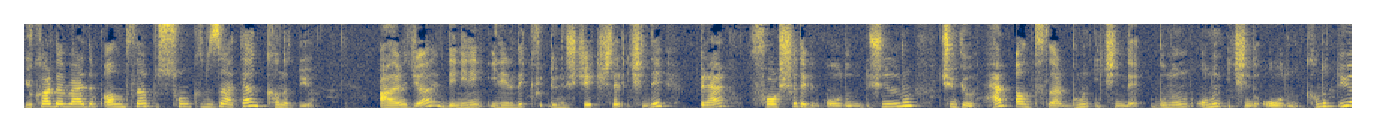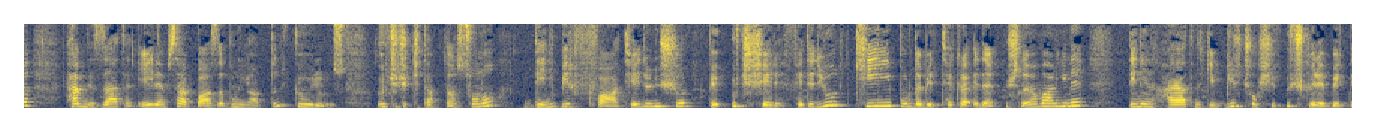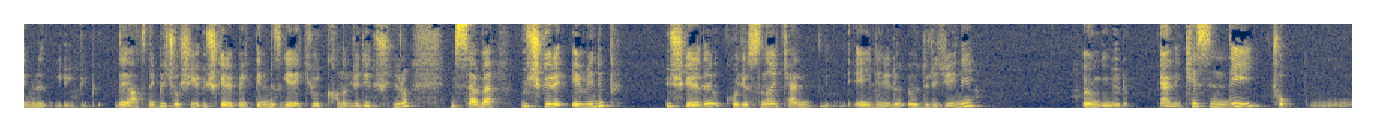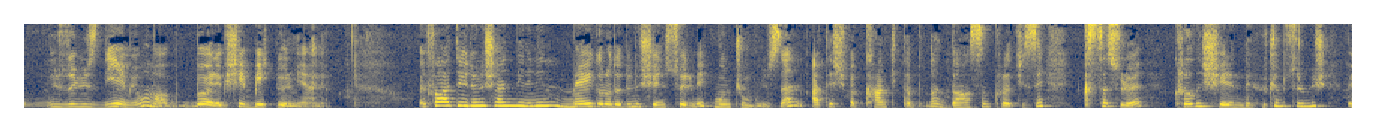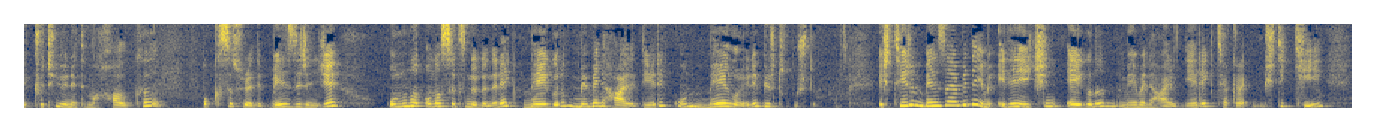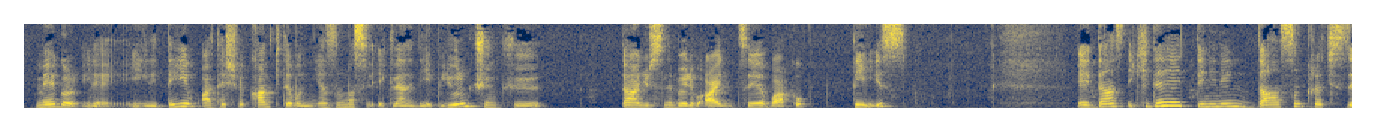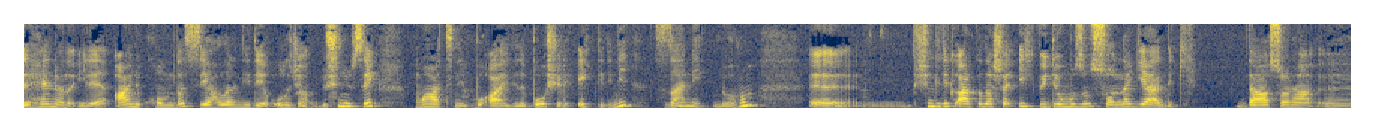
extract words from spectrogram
Yukarıda verdiğim alıntılar bu son kısmı zaten kanıtlıyor. Ayrıca Deni'nin ileride dönüşecek kişiler içinde birer foreshadowing olduğunu düşünüyorum. Çünkü hem alıntılar bunun içinde, bunun onun içinde olduğunu kanıtlıyor. Hem de zaten eylemsel bazda bunu yaptığını görüyoruz. Üçüncü kitaptan sonra Deni bir Fatih'e dönüşüyor ve üç şehri fethediyor ki burada bir tekrar eden üçleme var yine. Deni'nin hayatındaki birçok şey üç kere beklememiz hayatında birçok şeyi üç kere beklememiz gerekiyor kanımca diye düşünüyorum. Mesela ben üç kere evlenip üç kere de kocasını kendi elleriyle öldüreceğini öngörüyorum. Yani kesin değil. Çok ıı, yüzde yüz diyemiyorum ama böyle bir şey bekliyorum yani. E, Fatih'e dönüşen Nini'nin Megar'a dönüşeceğini söylemek mümkün bu yüzden. Ateş ve Kan kitabında Dans'ın kraliçesi kısa süre kralın şehrinde hüküm sürmüş ve kötü yönetimi halkı o kısa sürede bezdirince onun ona sırtını dönerek Megar'ın memeli hali diyerek onu Megar ile bir tutmuştu. İşte Tyr'in benzer bir değil mi? Eleni için Aegon'un memeli hali diyerek tekrar etmişti ki Megar ile ilgili deyim Ateş ve Kan kitabının yazılması eklendi diye biliyorum. Çünkü daha öncesinde böyle bir ayrıntıya vakıf değiliz. E, Dans 2'de Deni'nin dansın kraliçesi Henana ile aynı konuda siyahların lideri olacağını düşünürsek Martin'in bu ailede boş yere eklediğini zannetmiyorum. E, şimdilik arkadaşlar ilk videomuzun sonuna geldik. Daha sonra e,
